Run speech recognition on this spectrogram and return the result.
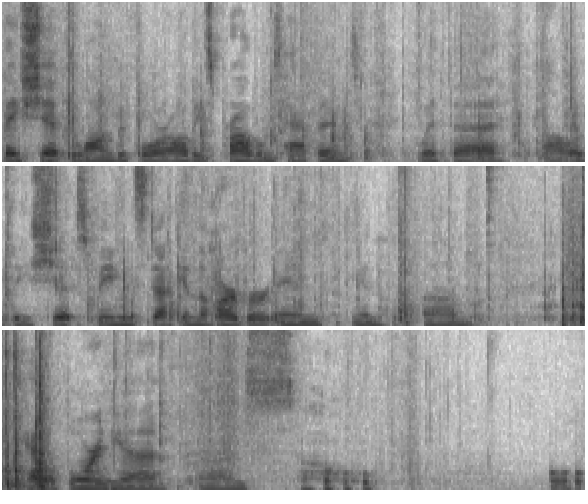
they shipped long before all these problems happened with uh, all of these ships being stuck in the harbor in in um, California. Um, so, oh,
